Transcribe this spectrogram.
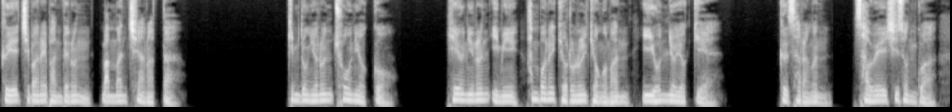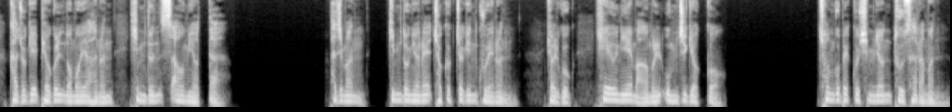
그의 집안의 반대는 만만치 않았다. 김동현은 초혼이었고 혜은이는 이미 한 번의 결혼을 경험한 이혼녀였기에 그 사랑은 사회의 시선과 가족의 벽을 넘어야 하는 힘든 싸움이었다. 하지만 김동현의 적극적인 구애는 결국 혜은이의 마음을 움직였고 1990년 두 사람은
